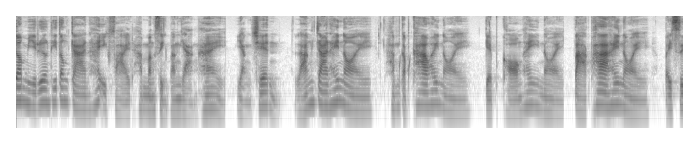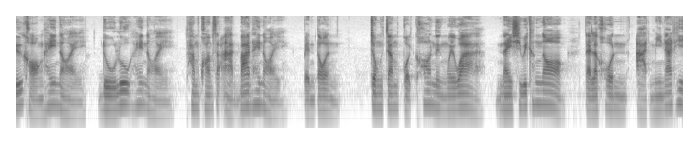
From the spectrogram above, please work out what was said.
ย่อมมีเรื่องที่ต้องการให้อีกฝ่ายทำบางสิ่งบางอย่างให้ อย่างเช่น ล้างจานให้หน่อยทำกับข้าวให้หน่อย เก็บของให้หน่อย ตากผ้าให้หน่อย ไปซื้อของให้หน่อย ดูลูกให้หน่อยทำความสะอาดบ้านให้หน่อย เป็นต้น จงจำกฎข้อหนึ่งไว้ว่า ในชีวิตข้างนอก แต่ละคนอาจมีหน้าที่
